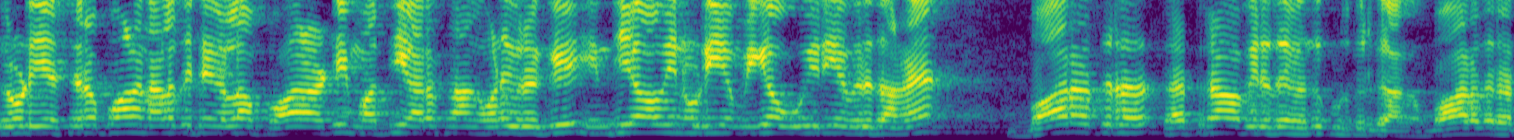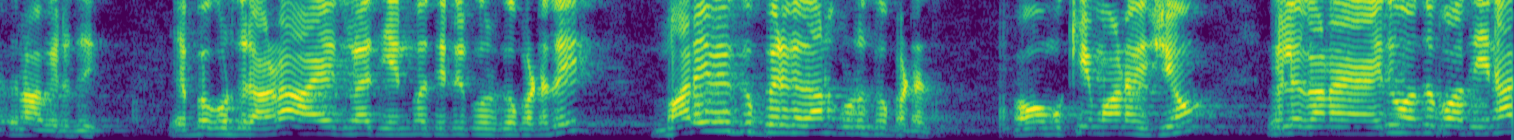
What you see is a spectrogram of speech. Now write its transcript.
இவருடைய சிறப்பான நலத்திட்டங்கள்லாம் பாராட்டி மத்திய அரசாங்கம் வந்து இவருக்கு இந்தியாவினுடைய மிக உயரிய விருதான பாரத ரத்னா விருதை வந்து கொடுத்துருக்காங்க. பாரத ரத்னா விருது. எப்போ கொடுத்துருக்காங்கன்னா ஆயிரத்தி தொள்ளாயிரத்தி எண்பத்தி எட்டு கொடுக்கப்பட்டது. மறைவுக்கு பிறகுதான் கொடுக்கப்பட்டது. அவங்க முக்கியமான விஷயம். இவர்களுக்கான இது வந்து பார்த்தீங்கன்னா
